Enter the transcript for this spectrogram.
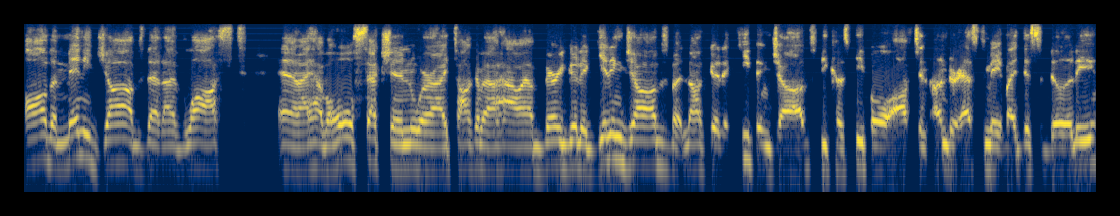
all the many jobs that I've lost and I have a whole section where I talk about how I'm very good at getting jobs, but not good at keeping jobs because people often underestimate my disability.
